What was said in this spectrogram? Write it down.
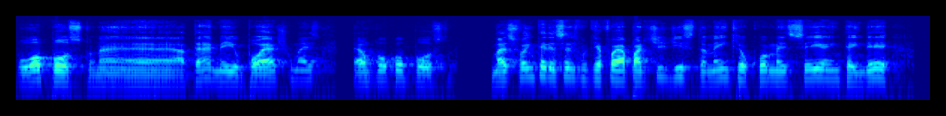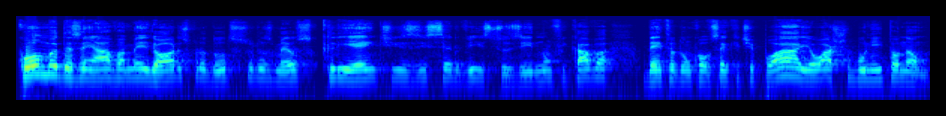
o oposto, né? É até meio poético, mas é um pouco oposto. Mas foi interessante porque foi a partir disso também que eu comecei a entender como eu desenhava melhor os produtos para os meus clientes e serviços. E não ficava dentro de um conceito que tipo, ah, eu acho bonito ou não.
